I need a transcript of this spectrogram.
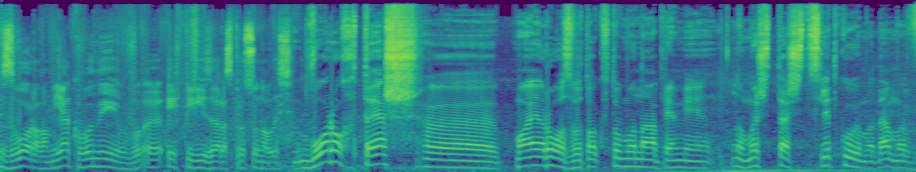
з ворогом? Як вони в е, FPV зараз просунулися? Ворог теж е, має розвиток в тому напрямі. Ну, ми ж теж слідкуємо. Да? Ми в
